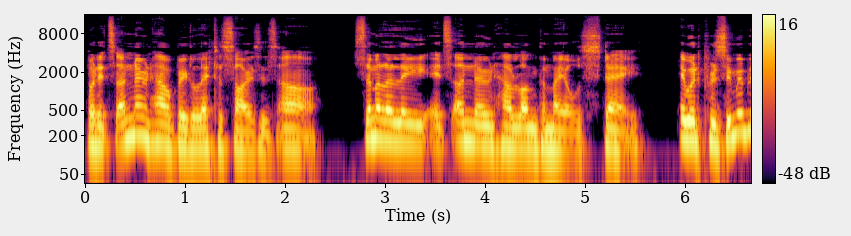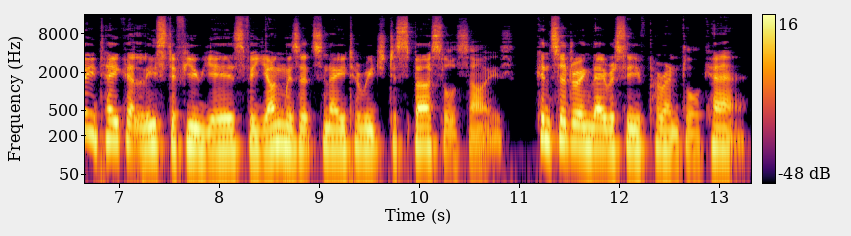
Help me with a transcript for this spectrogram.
but it's unknown how big litter sizes are. Similarly, it's unknown how long the males stay. It would presumably take at least a few years for young Mizutsune to reach dispersal size, considering they receive parental care.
